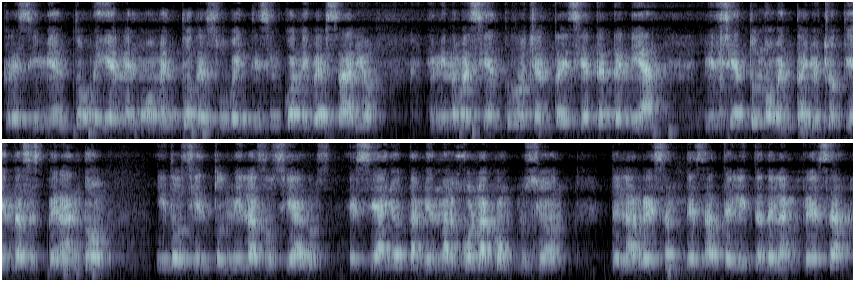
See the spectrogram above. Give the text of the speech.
crecimiento y en el momento de su 25 aniversario en 1987 tenía 1.198 tiendas esperando y 200.000 asociados. Ese año también marcó la conclusión de la red de satélite de la empresa,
